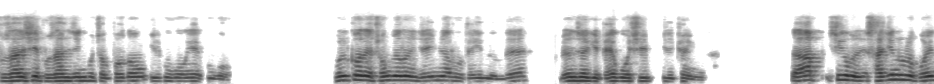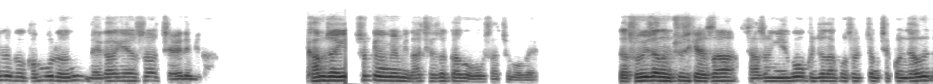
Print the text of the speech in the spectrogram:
부산시 부산진구 전포동 190-99 물건의 종교는 이제 임야로 돼 있는데 면적이 151평입니다. 앞 지금 사진으로 보이는 그 건물은 내각에서 제외됩니다. 감정이 첫경매입니다. 최저가가 5억 4,500. 자, 소유자는 주식회사 자성이고 근저당권 설정 채권자는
